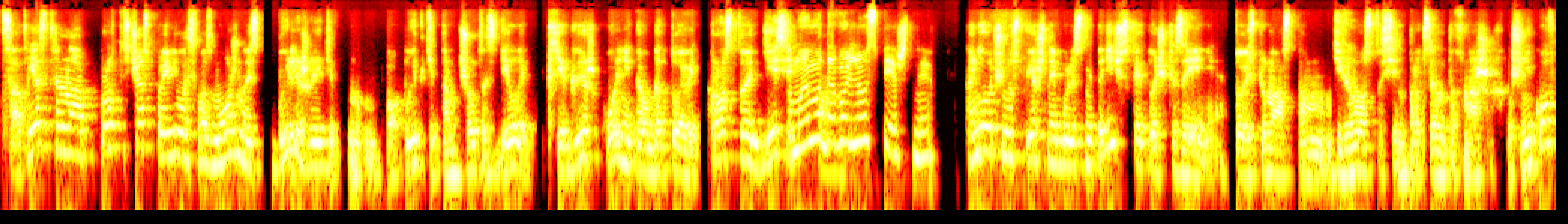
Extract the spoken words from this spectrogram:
Соответственно, просто сейчас появилась возможность, были же эти ну, попытки там что-то сделать, к ЕГЭ школьников готовить. Просто 10... По-моему, там, довольно успешные. Они очень успешные были с методической точки зрения. То есть у нас там 97% наших учеников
